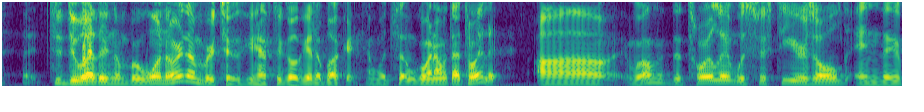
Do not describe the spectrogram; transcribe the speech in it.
to do either number one or number two. You have to go get a bucket. And what's uh, going on with that toilet? Uh, well, the toilet was 50 years old and the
